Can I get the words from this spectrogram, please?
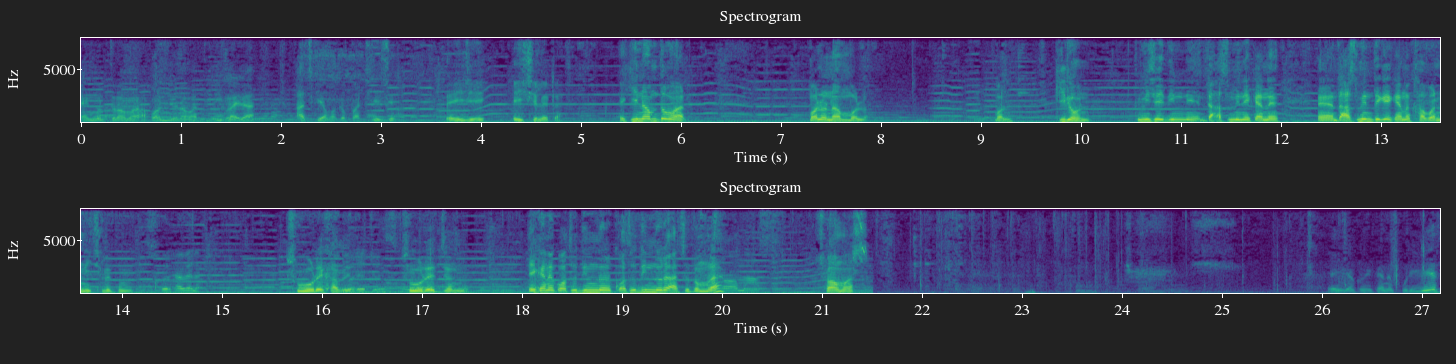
একমাত্র আমার আপনজন, আমার দিদি ভাইরা আজকে আমাকে পাঠিয়েছে। তা এই যে এই ছেলেটা। এ, কি নাম তোমার? বলো, নাম বলো। বলো, কিরণ? তুমি সেই দিন ডাস্টবিনে কেন ডাস্টবিন থেকে কেন খাবার নিচ্ছিলে তুমি? শুয়োরে খাবে শুয়োরের জন্য। এখানে কতদিন ধরে কতদিন ধরে আছো তোমরা? ছ মাস। এই দেখো, এখানে পরিবেশ।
